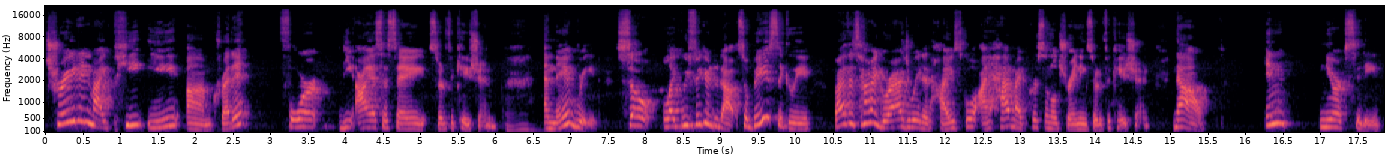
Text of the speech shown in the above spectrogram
trade in my PE um, credit for the ISSA certification. Mm. And they agreed. So, like, we figured it out. So, basically, by the time I graduated high school, I had my personal training certification. Now, in New York City,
